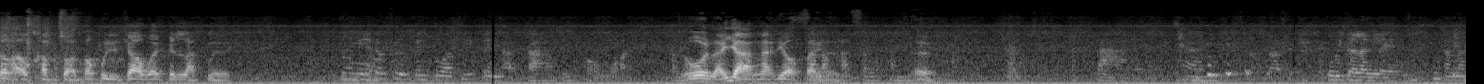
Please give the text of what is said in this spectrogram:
ต้องเอาคำสอนพระพุทธเจ้าไว้เป็นหลักเลยตัวนี้ก็คือเป็นตัวที่เป็นอัตตราเป็นประวัติโอ้ยหลายอย่างอะที่ออกไปสารเลยพัดสารพันเออตายใช่ คุยกำลังแรงกำลัง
